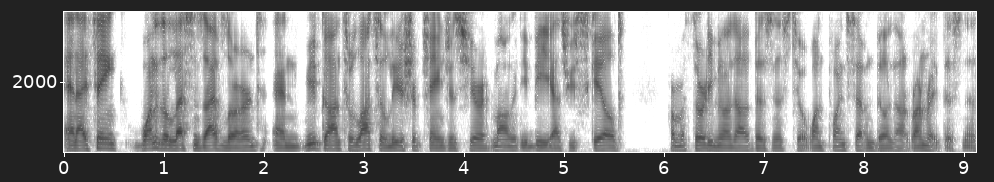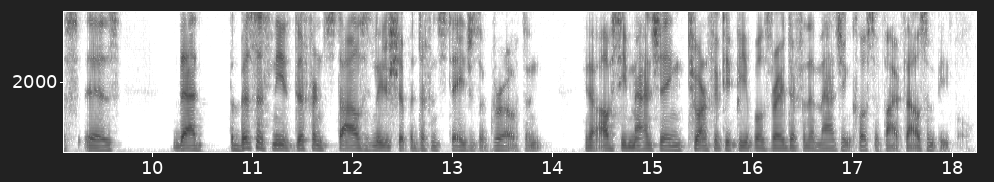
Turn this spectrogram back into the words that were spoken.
And I think one of the lessons I've learned, and we've gone through lots of leadership changes here at MongoDB as we scaled from a $30 million business to a $1.7 billion run rate business is that the business needs different styles of leadership at different stages of growth. And, you know, obviously managing 250 people is very different than managing close to 5,000 people.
